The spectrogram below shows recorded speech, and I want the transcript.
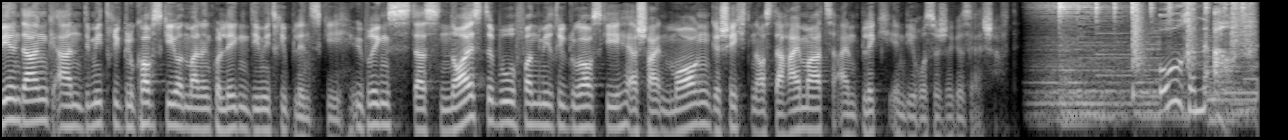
Vielen Dank an Dimitri Glukowski und meinen Kollegen Dimitri Blinski. Übrigens, das neueste Buch von Dimitri Glukowski erscheint morgen, Geschichten aus der Heimat, ein Blick in die russische Gesellschaft. Ohren auf.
